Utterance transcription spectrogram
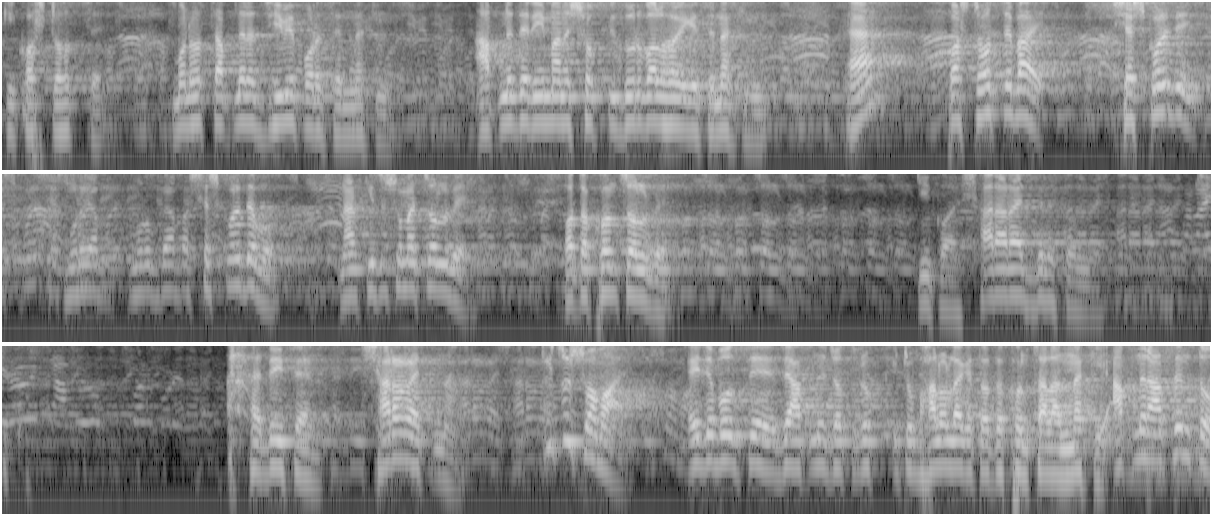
কি কষ্ট হচ্ছে? মনে হচ্ছে আপনারা ঝিমে পড়েছেন নাকি? আপনাদের ইমানের শক্তি দুর্বল হয়ে গেছে নাকি? হ্যাঁ? কষ্ট হচ্ছে ভাই? শেষ করে দিই? মুরব্বী আবার শেষ করে দেব? না আর কিছু সময় চলবে? কতক্ষণ চলবে? কি কয়? সারা রাত দিলে চলবে। দিয়েছেন। সারা রাত না। কিছু সময়। এই যে বলছে যে আপনি যতটুকু একটু ভালো লাগে ততক্ষণ চালান নাকি? আপনারা আছেন তো?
